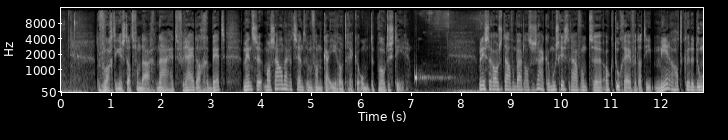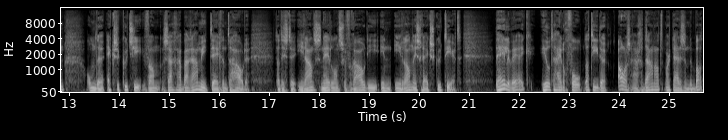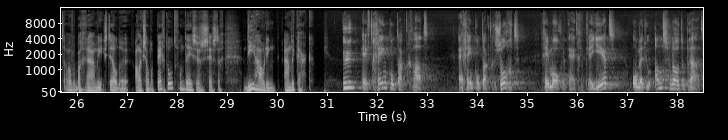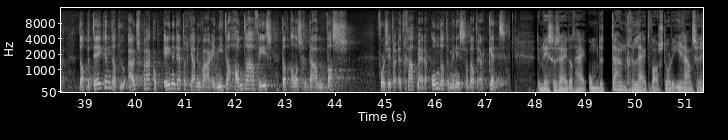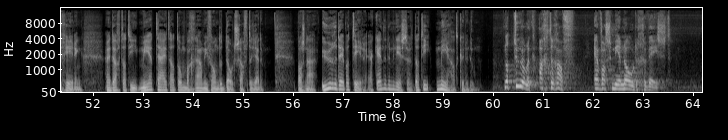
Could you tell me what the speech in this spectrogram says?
De verwachting is dat vandaag na het vrijdaggebed... mensen massaal naar het centrum van Cairo trekken om te protesteren. Minister Roosentaal van Buitenlandse Zaken moest gisteravond uh, ook toegeven dat hij meer had kunnen doen om de executie van Zahra Barami tegen te houden. Dat is de Iraans-Nederlandse vrouw die in Iran is geëxecuteerd. De hele week hield hij nog vol dat hij er alles aan gedaan had... maar tijdens een debat over Bahrami stelde Alexander Pechtold van D66... die houding aan de kaak. U heeft geen contact gehad en geen contact gezocht... geen mogelijkheid gecreëerd om met uw ambtsgenoot te praten. Dat betekent dat uw uitspraak op 31 januari niet te handhaven is... dat alles gedaan was. Voorzitter, het gaat mij erom dat de minister dat erkent. De minister zei dat hij om de tuin geleid was door de Iraanse regering. Hij dacht dat hij meer tijd had om Bahrami van de doodstraf te redden. Pas na uren debatteren erkende de minister dat hij meer had kunnen doen. Natuurlijk, achteraf, er was meer nodig geweest.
